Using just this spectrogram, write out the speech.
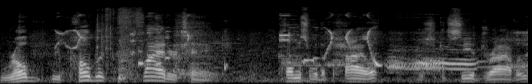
Rub- Republic fighter tank. Comes with a pilot. As you can see, a driver.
